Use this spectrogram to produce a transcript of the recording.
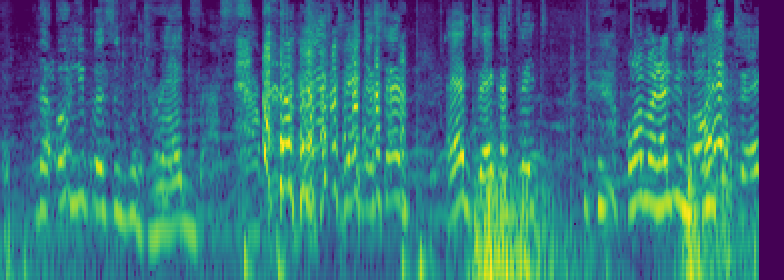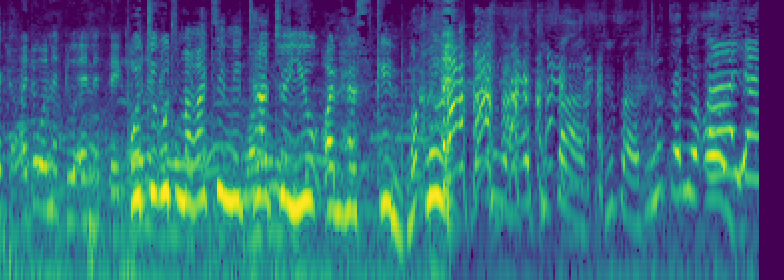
The only person who drags us up. I drag us straight. I drag us straight. Oh, Woman, I didn't I I don't want to do anything. I Uti wanna uti makati ni tattoo you on her skin. Not me. Jesus, Jesus. You're not 10 year old. Fire,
